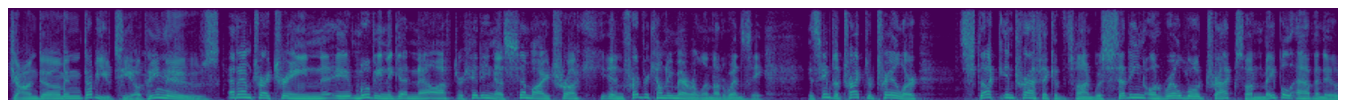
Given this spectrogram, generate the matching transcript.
John Domen WTOP News. An Amtrak train eh, moving again now after hitting a semi truck in Frederick County, Maryland on Wednesday. It seems a tractor trailer stuck in traffic at the time was sitting on railroad tracks on Maple Avenue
